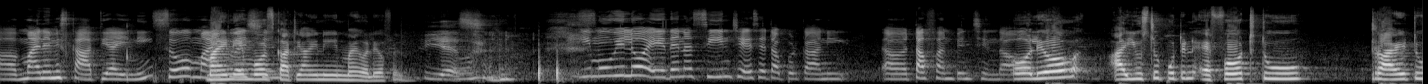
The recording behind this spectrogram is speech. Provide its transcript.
Uh, my name is Katyayini. So my, My name was question- Katyayani ఈ మూవీలో ఏదైనా సీన్ చేసేటప్పుడు కానీ టఫ్ అనిపించిందా Earlier, I used to put in effort to try to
